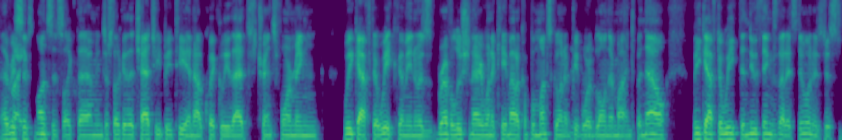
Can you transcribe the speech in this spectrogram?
Every like, six months, it's like that. I mean, just look at the Chat GPT and how quickly that's transforming week after week. I mean, it was revolutionary when it came out a couple months ago, and people mm-hmm. were blowing their minds. But now, week after week, the new things that it's doing is just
